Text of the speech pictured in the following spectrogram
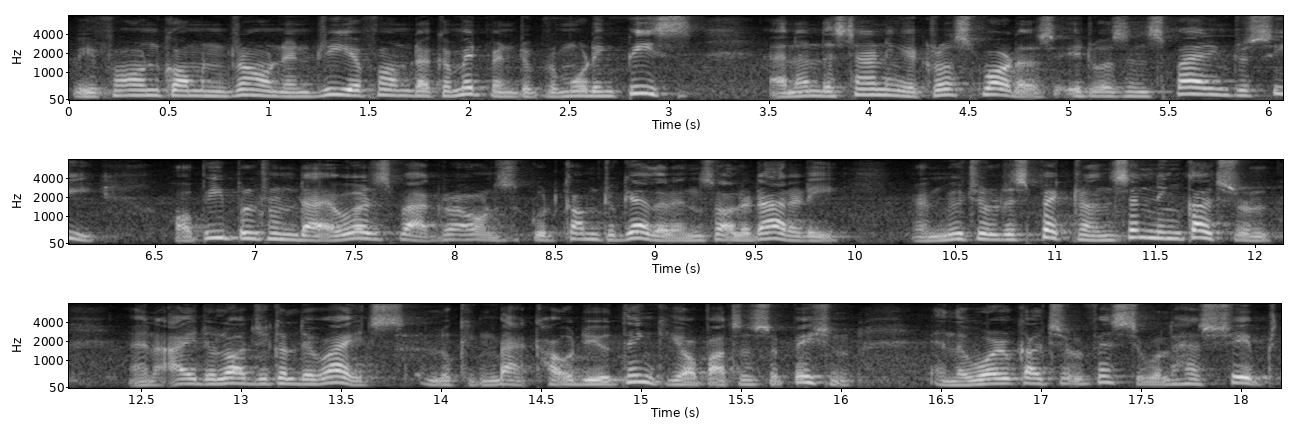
we found common ground and reaffirmed our commitment to promoting peace and understanding across borders. It was inspiring to see how people from diverse backgrounds could come together in solidarity and mutual respect, transcending cultural and ideological divides. Looking back, how do you think your participation in the World Cultural Festival has shaped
